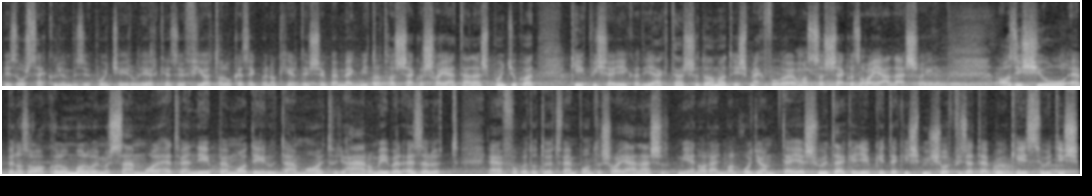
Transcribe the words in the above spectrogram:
hogy az ország különböző pontjairól érkező fiatalok ezekben a kérdésekben megvitathassák a saját álláspontjukat, képviseljék a diáktársadalmat, és megfogalmazhassák az ajánlásait. Az is jó ebben az alkalommal, hogy most számmal lehet venni éppen ma délután majd, hogy a három évvel ezelőtt elfogadott 50 pontos ajánlások milyen arányban hogyan teljesültek. Egyébként egy kis műsorfizet ebből készült is,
